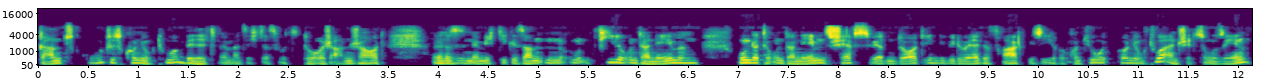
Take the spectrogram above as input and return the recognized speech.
ganz gutes Konjunkturbild, wenn man sich das historisch anschaut. Äh, das sind nämlich die gesamten, viele Unternehmen, hunderte Unternehmenschefs werden dort individuell gefragt, wie sie ihre Konjunktureinschätzung sehen.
